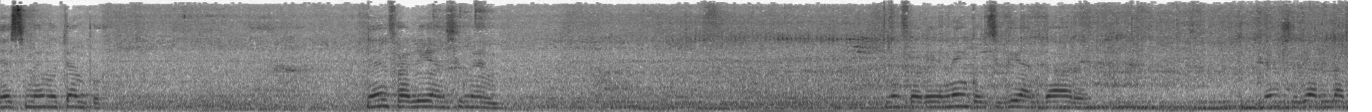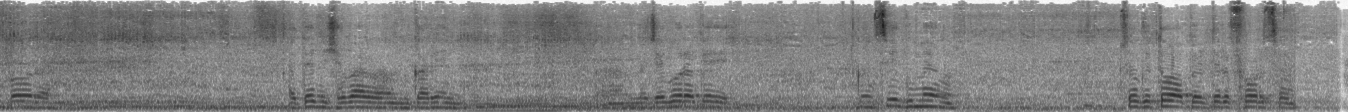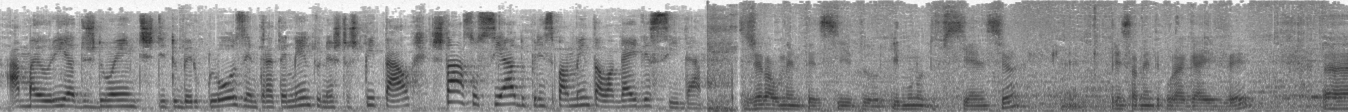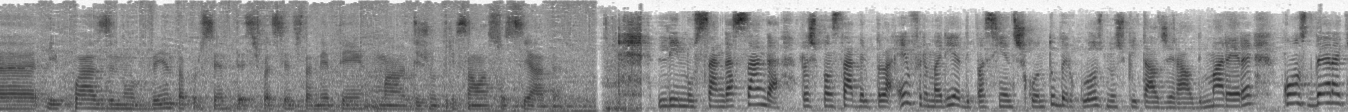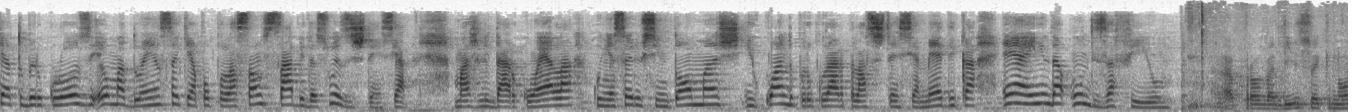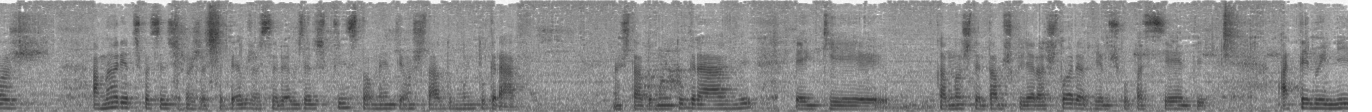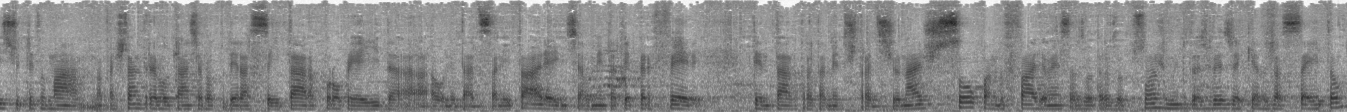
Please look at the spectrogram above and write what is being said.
nesse mesmo tempo. Nem faria assim mesmo. Não faria, nem conseguia andar, nem chegar lá fora. Até me chamavam no carinho. Ah, mas agora que consigo mesmo. Só que estou a perder força. A maioria dos doentes de tuberculose em tratamento neste hospital está associado principalmente ao HIV-Sida. Geralmente tem sido imunodeficiência, né, principalmente por HIV, uh, e quase 90% desses pacientes também têm uma desnutrição associada. Lino Sanga Sanga, responsável pela enfermaria de pacientes com tuberculose no Hospital Geral de Marere, considera que a tuberculose é uma doença que a população sabe da sua existência, mas lidar com ela, conhecer os sintomas e quando procurar pela assistência médica é ainda um desafio. A prova disso é que nós a maioria dos pacientes que nós recebemos, recebemos eles principalmente em um estado muito grave. Um estado muito grave em que quando nós tentamos escolher a história, vimos que o paciente, até no início, teve uma, uma bastante relutância para poder aceitar a própria ida à, unidade sanitária. Inicialmente, até prefere tentar tratamentos tradicionais, só quando falham essas outras opções, muitas das vezes é que eles aceitam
